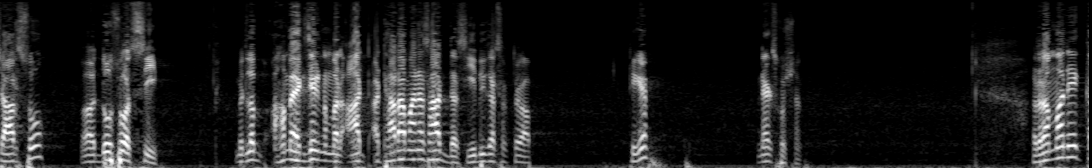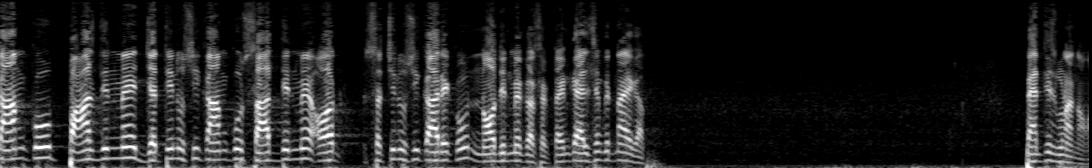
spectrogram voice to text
400 280 मतलब हम एग्जैक्ट नंबर आठ, अठारह माइनस आठ, दस। ये भी कर सकते हो आप। ठीक है? नेक्स्ट क्वेश्चन रमन एक काम को पाँच दिन में, जतिन उसी काम को सात दिन में और सचिन उसी कार्य को नौ दिन में कर सकता है। इनका एल्सियम कितना आएगा? पैंतीस गुणा नौ।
